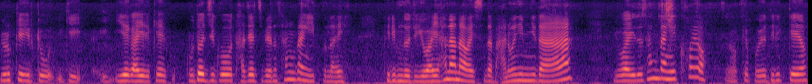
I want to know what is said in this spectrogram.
이렇게 이렇게 얘가 이렇게 굳어지고 다져지면 상당히 이쁜 아이. 드립 노즈 요 아이 하나 나와 있습니다. 만원입니다. 요 아이도 상당히 커요. 이렇게 보여드릴게요.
